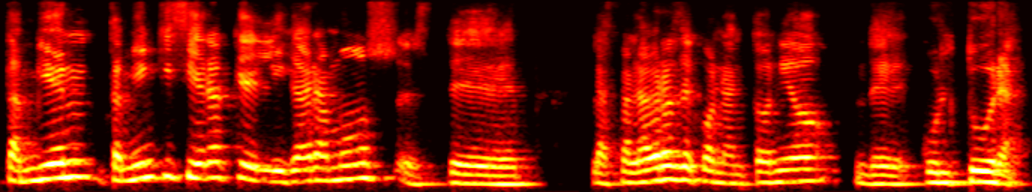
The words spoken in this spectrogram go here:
también, también quisiera que ligáramos este, las palabras de Juan Antonio de cultura.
